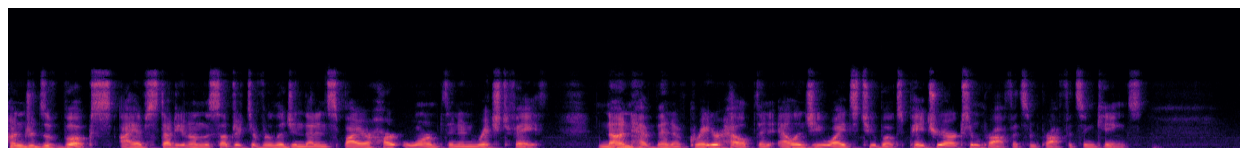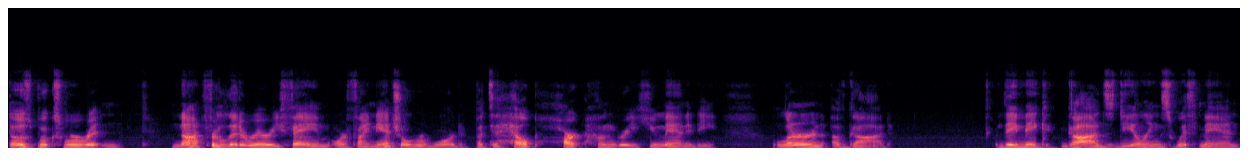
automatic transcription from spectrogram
hundreds of books I have studied on the subject of religion that inspire heart warmth and enriched faith, none have been of greater help than Ellen G. White's two books, Patriarchs and Prophets and Prophets and Kings. Those books were written not for literary fame or financial reward, but to help heart hungry humanity learn of God. They make God's dealings with man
